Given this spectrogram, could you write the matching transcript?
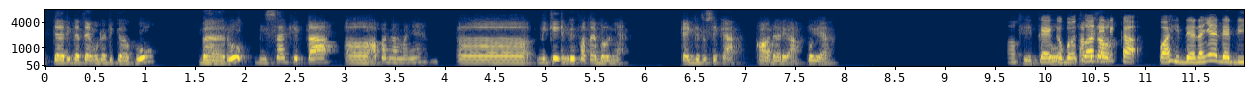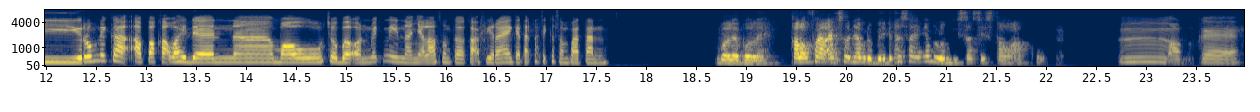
dari data yang udah digabung baru bisa kita uh, apa namanya uh, bikin pivot table-nya Kayak gitu sih Kak, kalau dari aku ya. Oke, gitu. kebetulan kalau... ini Kak Wahidananya ada di room nih Kak. Apa Kak Wahidana mau coba on mic nih, nanya langsung ke Kak Vira ya, kita kasih kesempatan. Boleh, boleh. Kalau file Excel-nya berbeda, sayangnya belum bisa sih setahu aku. Hmm, oke. Okay.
